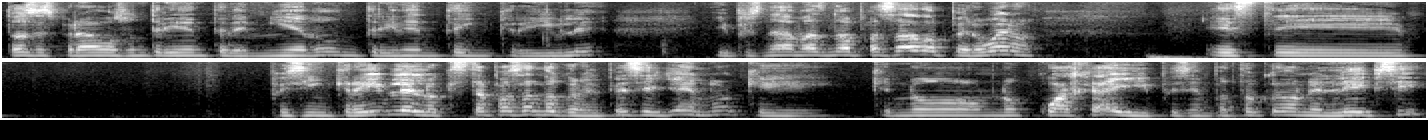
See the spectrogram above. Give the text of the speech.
todos esperábamos un tridente de miedo, un tridente increíble. Y pues nada más no ha pasado. Pero bueno, este. Pues increíble lo que está pasando con el PSG, ¿no? Que, que no, no cuaja y pues empató con el Leipzig.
